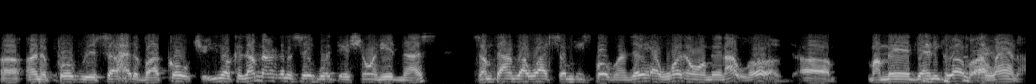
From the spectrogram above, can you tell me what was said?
uh, unappropriate side of our culture. You know, because I'm not going to say what they're showing hidden us. Sometimes I watch some of these programs. They had one on, man. I loved uh, my man Danny Glover, Atlanta.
